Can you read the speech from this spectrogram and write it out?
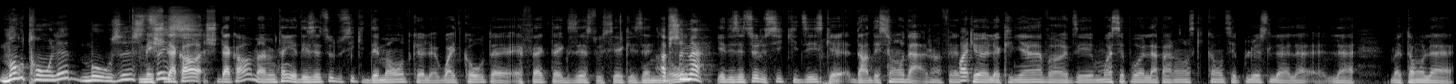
Montrons-le, Moses. Mais je suis d'accord, je suis d'accord, mais en même temps, il y a des études aussi qui démontrent que le white coat euh, effect existe aussi avec les animaux. Absolument. Il y a des études aussi qui disent que dans des sondages, en fait, Ouais. que le client va dire moi, c'est pas l'apparence qui compte, c'est plus la, la- la mettons, la-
